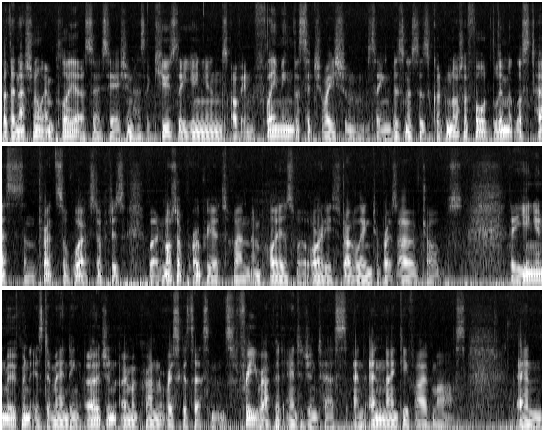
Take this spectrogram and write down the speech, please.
But the National Employer Association has accused the unions of inflaming the situation, saying businesses could not afford limitless tests and threats of work stoppages were not appropriate when employers were already struggling to preserve jobs. The union movement is demanding urgent Omicron risk assessments, free rapid antigen tests, and N95 masks, and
